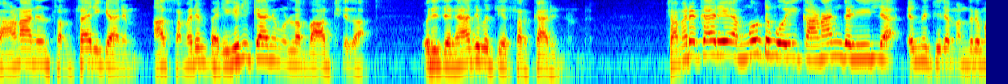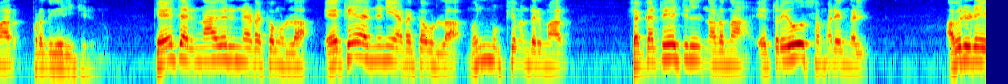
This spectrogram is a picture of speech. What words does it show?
കാണാനും സംസാരിക്കാനും ആ സമരം പരിഹരിക്കാനുമുള്ള ബാധ്യത ഒരു ജനാധിപത്യ സർക്കാരിനുണ്ട്. സമരക്കാരെ അങ്ങോട്ട് പോയി കാണാൻ കഴിയില്ല എന്ന് ചില മന്ത്രിമാർ പ്രതികരിച്ചിരുന്നു. കെ കരുണാകരൻ അടക്കമുള്ള എ കെ ആന്റണി അടക്കമുള്ള മുൻ മുഖ്യമന്ത്രിമാർ സെക്രട്ടേറിയറ്റിൽ നടന്ന എത്രയോ സമരങ്ങൾ അവരുടെ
